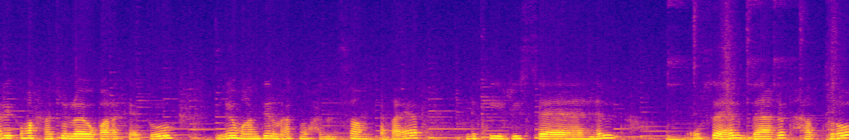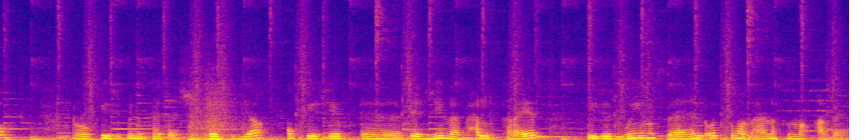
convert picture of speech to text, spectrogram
عليكم ورحمة الله وبركاته. اليوم غندير معكم واحد لسان فطير اللي كيجي ساهل وسهل باغي تحضروه وكيجي بنكهة تاع الشباكية وكيجي آه بعجينة بحال الكريب كيجي زوين وساهل وتسوى معنا في المقادير.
